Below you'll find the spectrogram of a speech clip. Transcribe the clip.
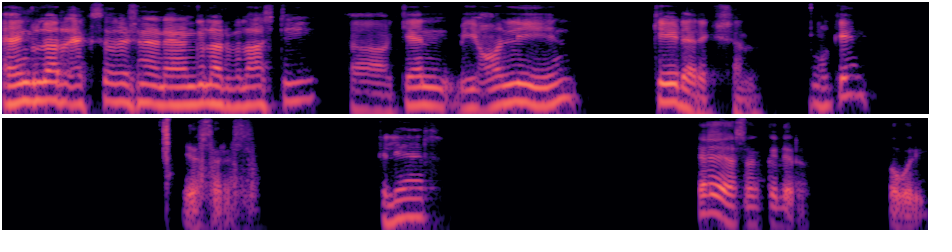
angular acceleration and angular velocity uh, can be only in k direction. Okay, Yes, sir. Yes. clear? Yeah, yeah, sir. Clear. No worry.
